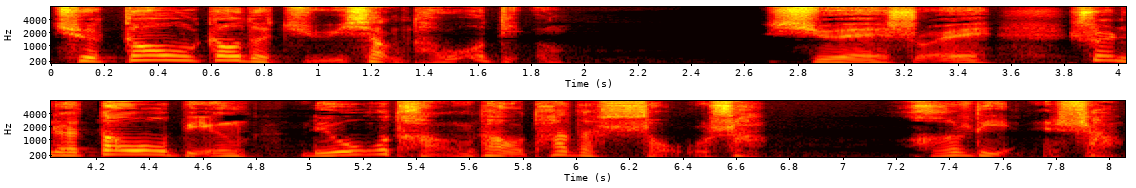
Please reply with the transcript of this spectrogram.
却高高的举向头顶，血水顺着刀柄流淌到他的手上和脸上，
